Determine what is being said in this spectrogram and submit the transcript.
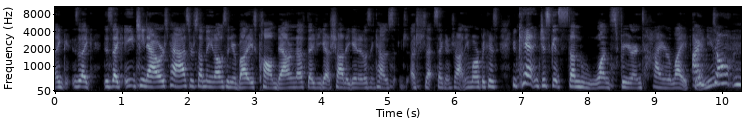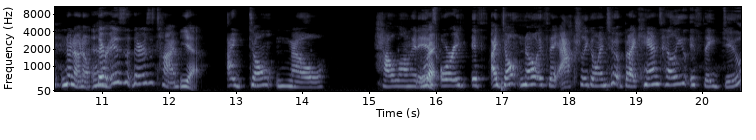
Like, is like does like 18 hours pass or something, and all of a sudden your body's calmed down enough that if you got shot again, it doesn't count as a sh- second shot anymore? Because you can't just get stunned once for your entire life. I you? don't. No, no, no. There is there is a time. Yeah. I don't know how long it is, Right. or if, if I don't know if they actually go into it, but I can tell you if they do,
